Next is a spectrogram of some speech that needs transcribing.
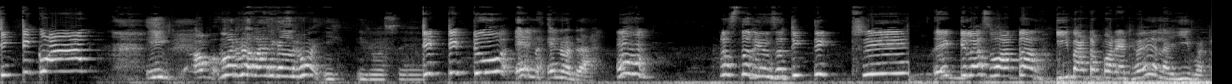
टिक टिक वान! इ अब मर्दा राखेको हो इ इ से टिक टिक टू एन एनवटा कस्तो हुन्छ टिक टिक थ्री एक गिलास वाटर। यीबाट परेको थियो है यसलाई यीबाट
